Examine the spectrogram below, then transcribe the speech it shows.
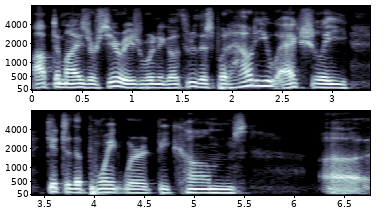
optimizer series we're going to go through this but how do you actually get to the point where it becomes uh,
